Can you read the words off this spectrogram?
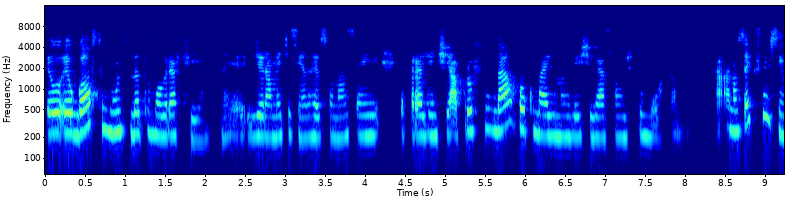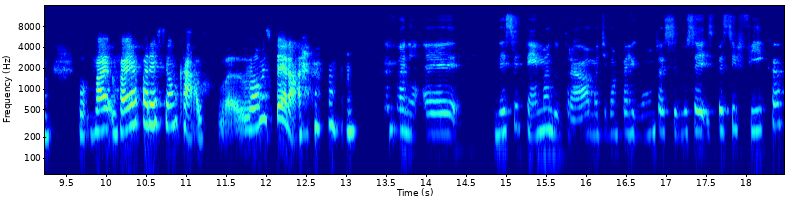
eu, eu gosto muito da tomografia. Né? Geralmente, assim, a ressonância é, é para a gente aprofundar um pouco mais uma investigação de tumor também. Tá? A não ser que seja assim, vai, vai aparecer um caso. Vamos esperar. Stefania, é, nesse tema do trauma, tive uma pergunta se você especifica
